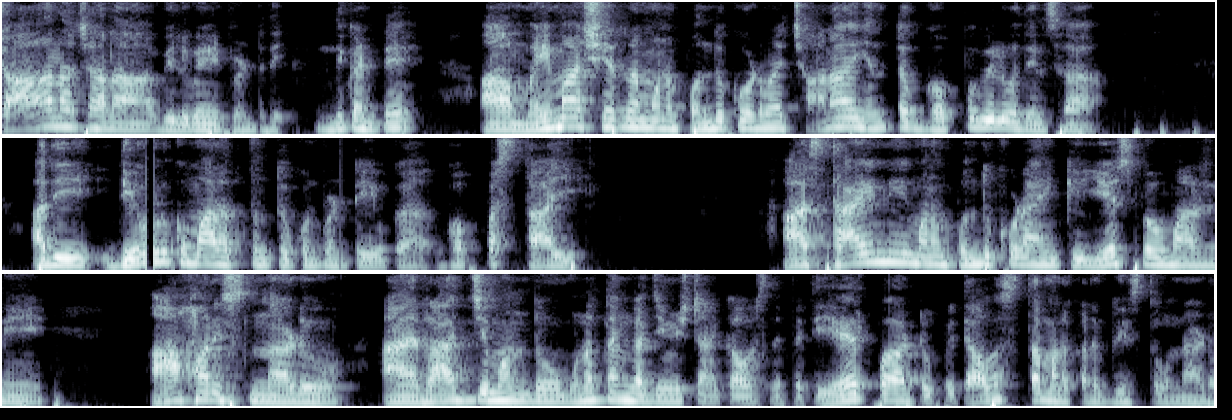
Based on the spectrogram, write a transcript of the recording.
చాలా చాలా విలువైనటువంటిది. ఎందుకంటే ఆ మహిమా శరీరం మనం పొందుకోవడం అనేది చాలా ఎంత గొప్ప విలువ తెలుసా? అది దేవుడు కుమారత్వంతో కొన్నటువంటి ఒక గొప్ప స్థాయి. ఆ స్థాయిని మనం పొందుకోవడానికి యేసు ప్రభు ఆహ్వానిస్తున్నాడు. ఆయన రాజ్యమందు ఉన్నతంగా జీవించడానికి కావాల్సిన ప్రతి ఏర్పాటు ప్రతి అవస్థ మనకు అనుగ్రహిస్తూ ఉన్నాడు.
